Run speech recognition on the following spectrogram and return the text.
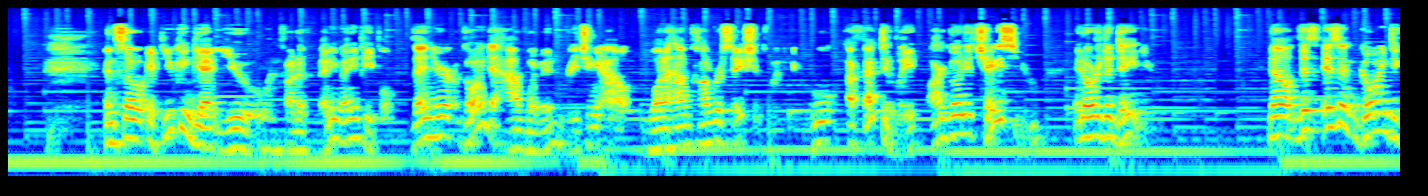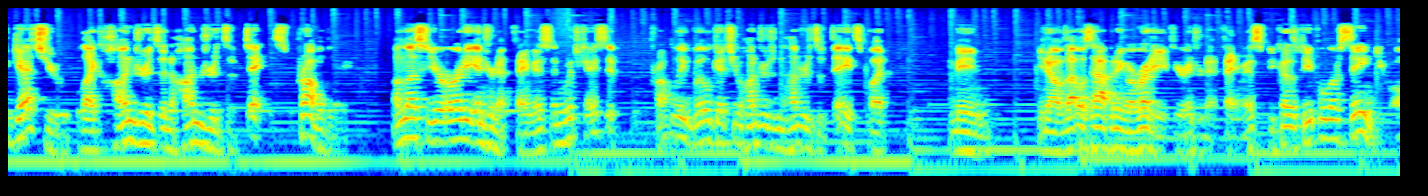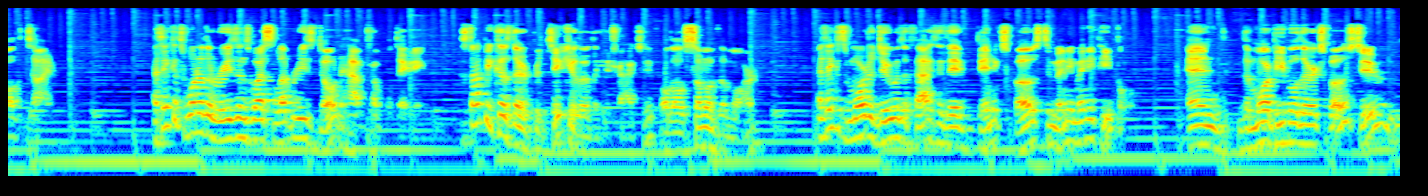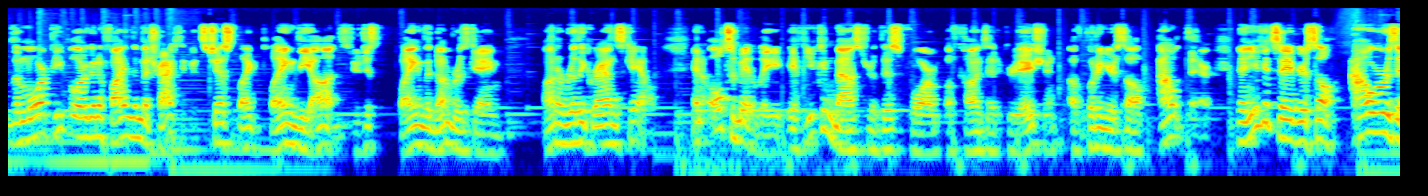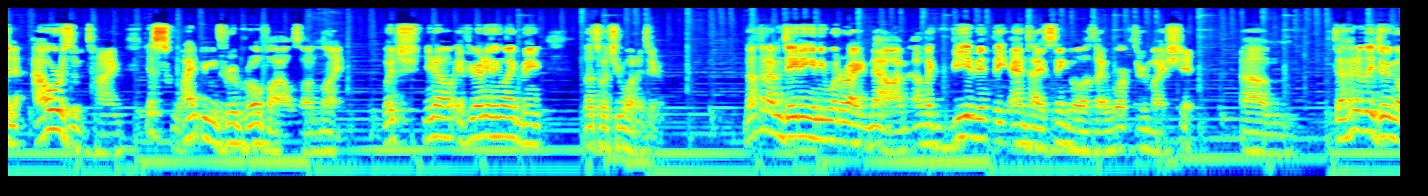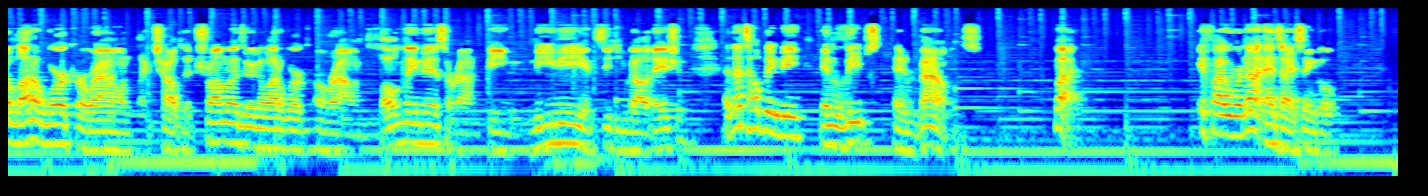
And so, if you can get you in front of many, many people, then you're going to have women reaching out, want to have conversations with you, who effectively are going to chase you in order to date you. Now, this isn't going to get you like hundreds and hundreds of dates, probably, unless you're already internet famous, in which case it probably will get you hundreds and hundreds of dates. But I mean, you know, that was happening already if you're internet famous because people are seeing you all the time. I think it's one of the reasons why celebrities don't have trouble dating. It's not because they're particularly attractive, although some of them are. I think it's more to do with the fact that they've been exposed to many, many people. And the more people they're exposed to, the more people are going to find them attractive. It's just like playing the odds. You're just playing the numbers game on a really grand scale. And ultimately, if you can master this form of content creation, of putting yourself out there, then you could save yourself hours and hours of time just swiping through profiles online. Which, you know, if you're anything like me, that's what you want to do. Not that I'm dating anyone right now. I'm, I'm like vehemently anti-single as I work through my shit. Um, definitely doing a lot of work around like childhood trauma, doing a lot of work around loneliness, around being needy and seeking validation, and that's helping me in leaps and bounds. But if I were not anti-single,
